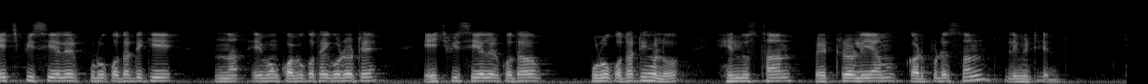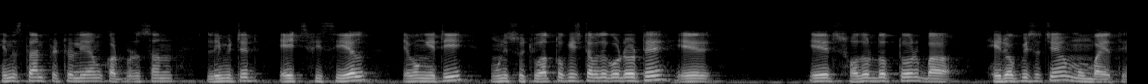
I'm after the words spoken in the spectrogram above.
এইচপিসিএল এর পুরো কথাটি কি না, এবং কবে কোথায় গড়ে ওঠে? এইচপিসিএল এর কথা পুরো কথাটি হলো Hindustan petroleum corporation limited. Hindustan petroleum corporation limited HPCL এবং এটি উনিশশো চুয়াত্তর খ্রিস্টাব্দে গড়ে ওঠে। এর এর সদর দপ্তর বা হেড অফিস হচ্ছে মুম্বাইতে।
